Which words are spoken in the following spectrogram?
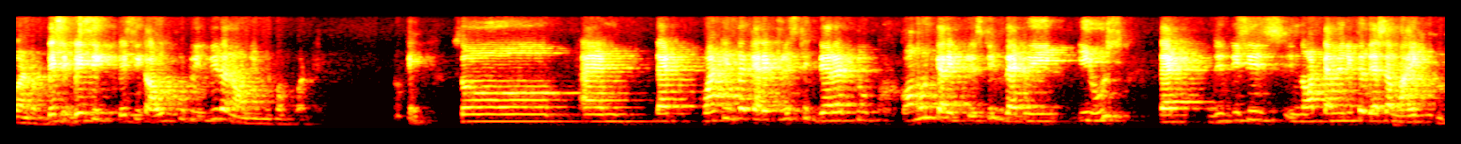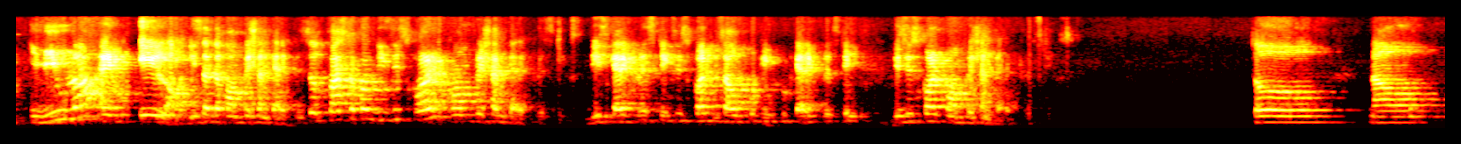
Quantum. Basic, basic, basic output will be the non-uniform quantization. Okay. So, and that what is the characteristic? There are two common characteristics that we use. That this is in North America. There's a mu law and a law. These are the compression characteristics. So first of all, this is called compression characteristics. These characteristics is called this output input characteristic. This is called compression characteristics. So now,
